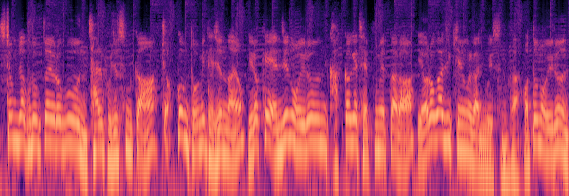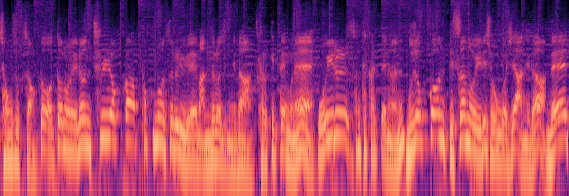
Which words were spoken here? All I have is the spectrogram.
시청자, 구독자 여러분 잘 보셨습니까? 조금 도움이 되셨나요? 이렇게 엔진 오일은 각각의 제품에 따라 여러 가지 기능을 가지고 있습니다. 어떤 오일은 정숙성, 또 어떤 오일은 출력과 퍼포먼스를 위해 만들어집니다. 그렇기 때문에 오일을 선택할 때는 무조건 비싼 오일이 좋은 것이 아니라 내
